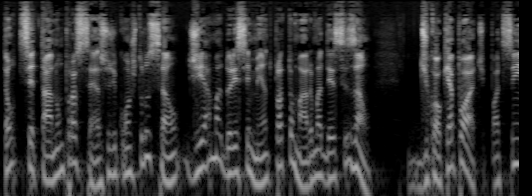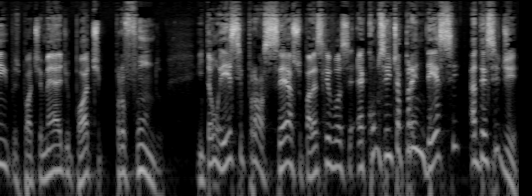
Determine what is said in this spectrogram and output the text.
Então, você está num processo de construção, de amadurecimento para tomar uma decisão. De qualquer pote, pote simples, pote médio, pote profundo. Então, esse processo parece que você é como se a gente aprendesse a decidir.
